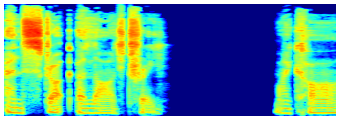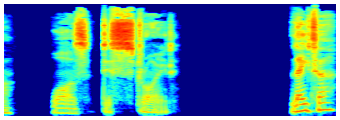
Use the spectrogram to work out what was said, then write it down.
and struck a large tree. My car was destroyed. Later,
